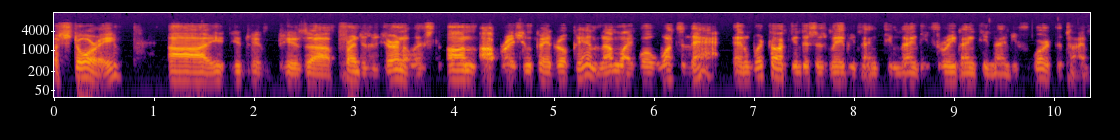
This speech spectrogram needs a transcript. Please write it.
a story uh, his uh, friend is a journalist on Operation Pedro Pan, and I'm like, well, what's that? And we're talking this is maybe 1993, 1994 at the time.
